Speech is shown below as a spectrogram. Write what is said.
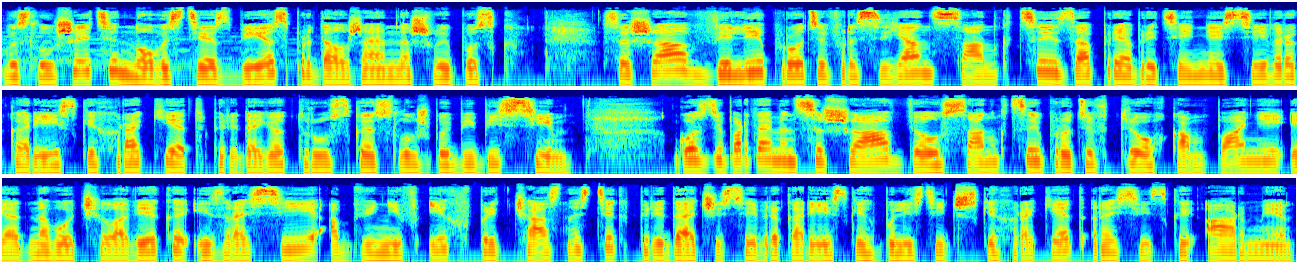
Вы слушаете новости СБС. Продолжаем наш выпуск. США ввели против россиян санкции за приобретение северокорейских ракет, передает русская служба BBC. Госдепартамент США ввел санкции против трех компаний и одного человека из России, обвинив их в причастности к передаче северокорейских баллистических ракет российской армии.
